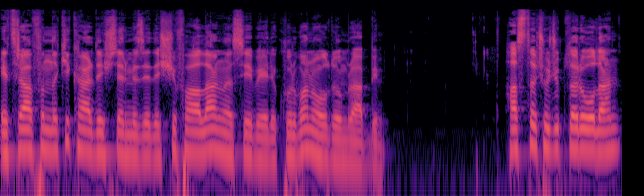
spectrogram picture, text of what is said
etrafındaki kardeşlerimize de şifalar nasip eyle kurban olduğum Rabbim. hasta çocukları olan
